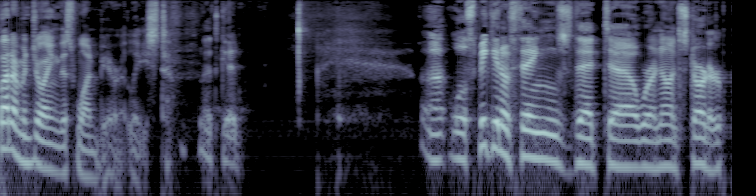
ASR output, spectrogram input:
But I'm enjoying this one beer at least. That's good. Uh, well, speaking of things that uh, were a non-starter,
